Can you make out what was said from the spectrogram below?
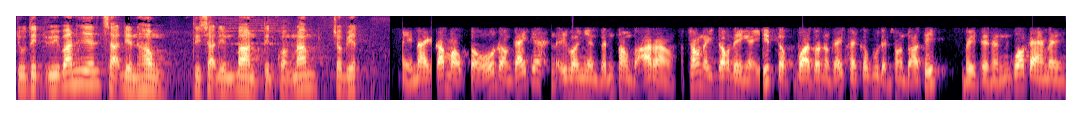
Chủ tịch Ủy ban nhân dân xã Điền Hồng, thị xã Điện Bàn, tỉnh Quảng Nam cho biết. Hiện nay có một tổ đoàn kết, Ủy ban nhân tỉnh phong tỏa rồi. Sau này đoàn đề nghị tiếp tục qua tổ đoàn kết phải có quyết định phong tỏa tiếp. Vì tình hình quá căng đây,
